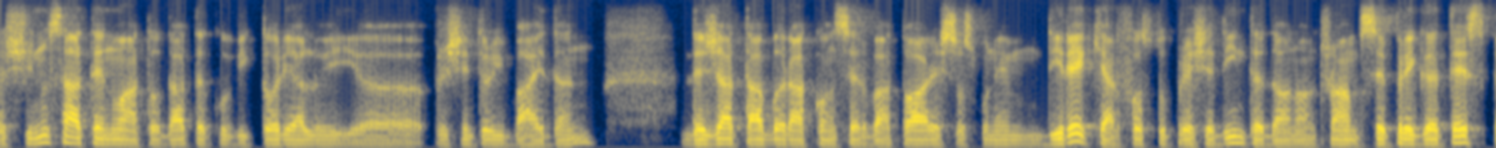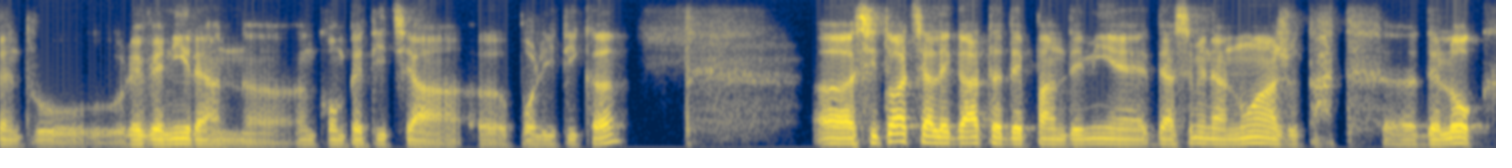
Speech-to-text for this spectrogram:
și nu s-a atenuat odată cu victoria lui uh, președintelui Biden. Deja tabăra conservatoare, și să o spunem direct, chiar fostul președinte Donald Trump, se pregătesc pentru revenirea în, în competiția politică. Situația legată de pandemie, de asemenea, nu a ajutat deloc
